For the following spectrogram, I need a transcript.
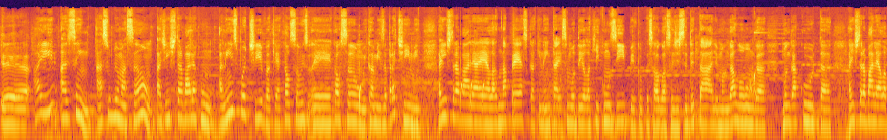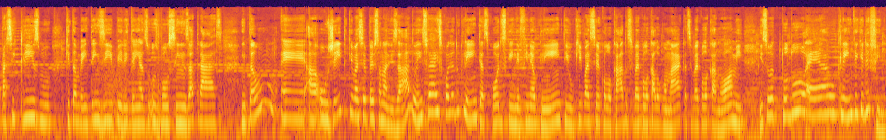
É, Aí, assim, a sublimação, a gente trabalha com a linha esportiva, que é calção, é, calção e camisa para time. A gente trabalha ela na pesca, que nem tá esse modelo aqui com zíper, que o pessoal gosta desse detalhe, manga longa, manga curta. A gente trabalha ela para ciclismo, que também tem zíper e tem as- os bolsinhos atrás. Então, é, a- o jeito que vai ser personalizado, isso é a escolha do cliente, as cores, quem define é o cliente, o que vai ser colocado, se vai colocar logomarca, se vai colocar nome, isso tudo é o cliente que define.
